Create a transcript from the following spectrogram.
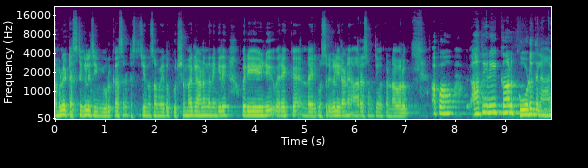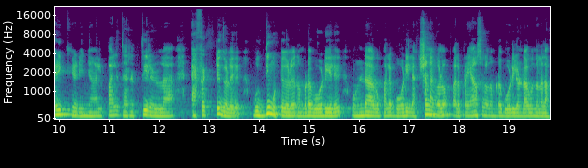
നമ്മൾ ടെസ്റ്റുകൾ ചെയ്യും. യൂറിക്കാസിന് ടെസ്റ്റ് ചെയ്യുന്ന സമയത്ത് പുരുഷന്മാരിലാണെന്നുണ്ടെങ്കിൽ ഒരു ഏഴ് വരെയൊക്കെ ഉണ്ടായിരിക്കും. സ്ത്രീകളിലാണ് ആറ് സംതിങ് ഒക്കെ ഉണ്ടാവുമല്ലോ അപ്പോൾ അതിനേക്കാൾ കൂടുതലായി കഴിഞ്ഞാൽ പലതരത്തിലുള്ള എഫക്റ്റുകൾ ബുദ്ധിമുട്ടുകൾ നമ്മുടെ ബോഡിയിൽ ഉണ്ടാകും. പല ബോഡി ലക്ഷണങ്ങളും പല പ്രയാസങ്ങളും നമ്മുടെ ബോഡിയിൽ ഉണ്ടാകും എന്നുള്ളതാണ്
